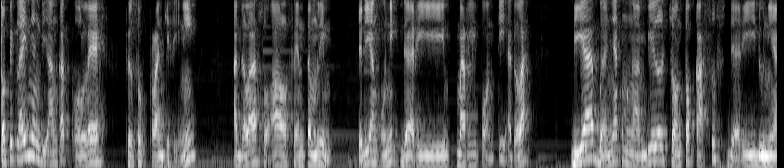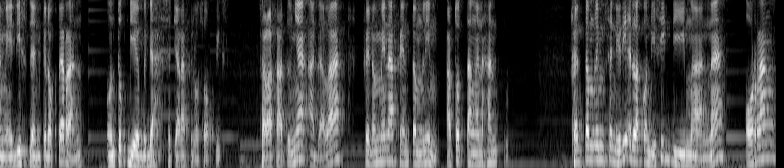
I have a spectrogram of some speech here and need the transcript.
Topik lain yang diangkat oleh filsuf Prancis ini adalah soal phantom limb jadi yang unik dari Merli Ponti adalah dia banyak mengambil contoh kasus dari dunia medis dan kedokteran untuk dia bedah secara filosofis. Salah satunya adalah fenomena phantom limb atau tangan hantu. Phantom limb sendiri adalah kondisi di mana orang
